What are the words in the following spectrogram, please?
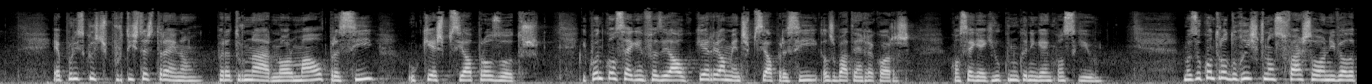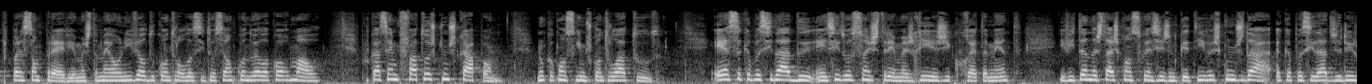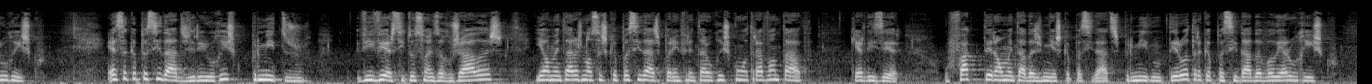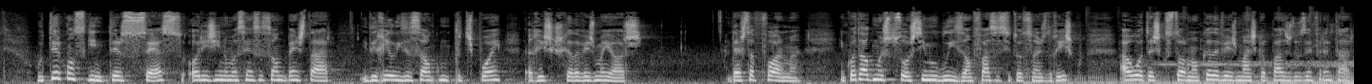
É por isso que os desportistas treinam, para tornar normal para si o que é especial para os outros. E quando conseguem fazer algo que é realmente especial para si, eles batem recordes. Conseguem aquilo que nunca ninguém conseguiu. Mas o controle do risco não se faz só ao nível da preparação prévia, mas também ao nível do controle da situação quando ela corre mal. Porque há sempre fatores que nos escapam. Nunca conseguimos controlar tudo. É essa capacidade de, em situações extremas, reagir corretamente, evitando as tais consequências negativas, que nos dá a capacidade de gerir o risco. Essa capacidade de gerir o risco permite-nos viver situações arrojadas e aumentar as nossas capacidades para enfrentar o risco com outra vontade. Quer dizer, o facto de ter aumentado as minhas capacidades permite-me ter outra capacidade de avaliar o risco. O ter conseguido ter sucesso origina uma sensação de bem-estar e de realização que me predispõe a riscos cada vez maiores. Desta forma, enquanto algumas pessoas se imobilizam face a situações de risco, há outras que se tornam cada vez mais capazes de os enfrentar.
